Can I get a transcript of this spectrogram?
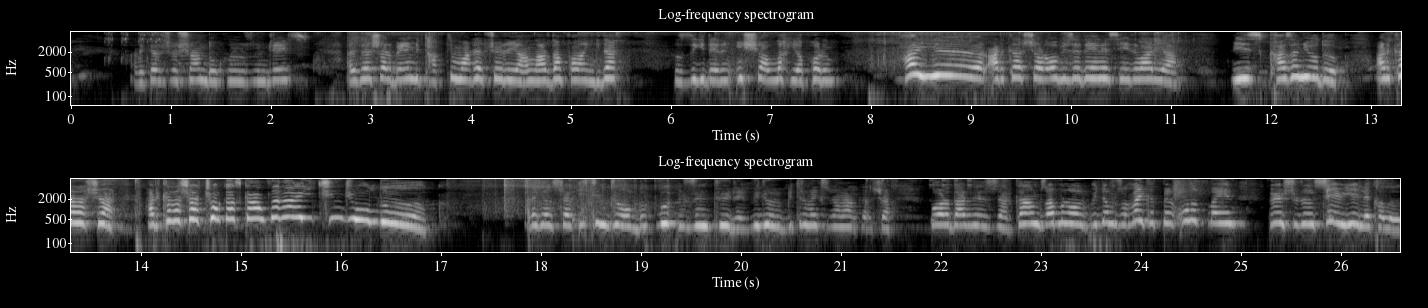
Arkadaşlar şu an 9.'yiz. Arkadaşlar benim bir taktiğim var. Hep şöyle yanlardan falan gider. Hızlı giderim. İnşallah yaparım. Hayır. Arkadaşlar o bize değmeseydi var ya. Biz kazanıyorduk. Arkadaşlar. Arkadaşlar çok az kaldı. İkinci olduk. Arkadaşlar ikinci olduk. Bu üzüntüyle videoyu bitirmek istiyorum arkadaşlar. Bu arada arkadaşlar kanalımıza abone olup videomuza like atmayı unutmayın. Görüşürüz. Sevgiyle kalın.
